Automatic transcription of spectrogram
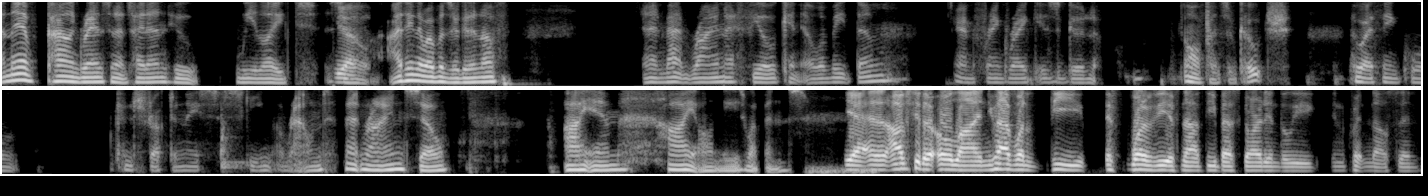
and they have Kylen Granson at tight end, who we liked. So Yeah. I think their weapons are good enough. And Matt Ryan, I feel, can elevate them. And Frank Reich is a good offensive coach, who I think will construct a nice scheme around Matt Ryan. So I am high on these weapons. Yeah, and obviously the O line. You have one of the if one of the if not the best guard in the league in Quenton Nelson.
